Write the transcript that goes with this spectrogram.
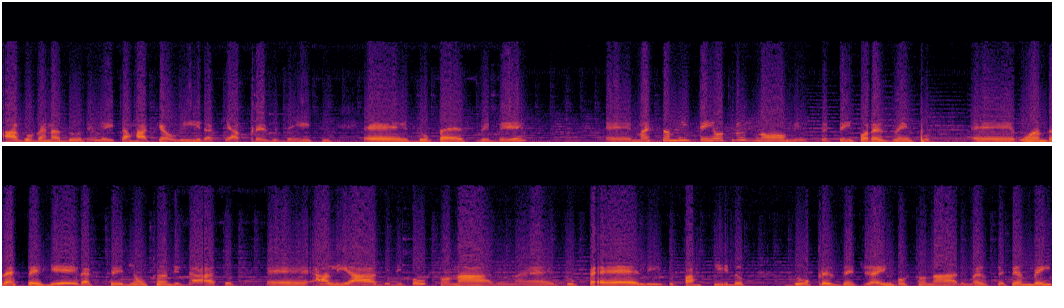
à governadora eleita Raquel Lira, que é a presidente eh, do PSDB, eh, mas também tem outros nomes. Você tem, por exemplo, eh, o André Ferreira, que seria um candidato é, aliado de Bolsonaro, né, do PL, do partido do presidente Jair Bolsonaro, mas você também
